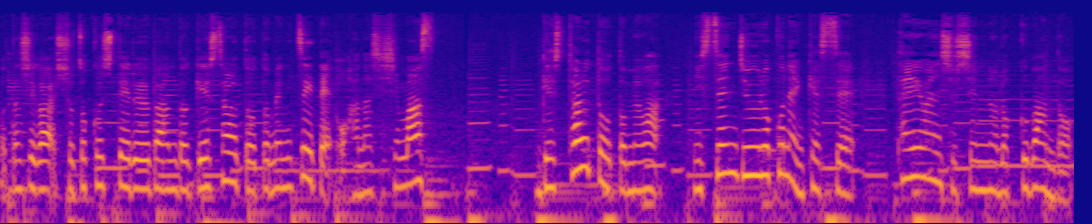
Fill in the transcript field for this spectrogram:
私が所属しているバンドゲスタルト乙女についてお話しします。ゲスタルト乙女は2016年結成台湾出身のロックバンド。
